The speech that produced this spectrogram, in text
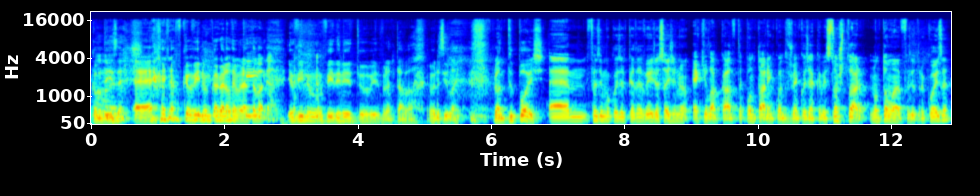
Como Oh, dizem. É, não, porque eu vi nunca, agora lembrar. Tava, eu vi num vídeo no YouTube e pronto, estava lá, brasileiro. Pronto, depois, ahm, fazer uma coisa de cada vez, ou seja, não, é aquilo há bocado, de apontarem quando vos vem coisa à cabeça. Se estão a estudar, não estão a fazer outra coisa.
